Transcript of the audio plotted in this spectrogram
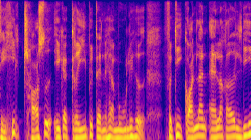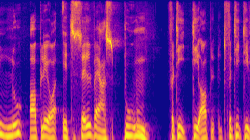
det er helt tosset ikke at gribe den her mulighed, fordi Grønland allerede lige nu oplever et selvværdsboom, mm. fordi, de, op, fordi de,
